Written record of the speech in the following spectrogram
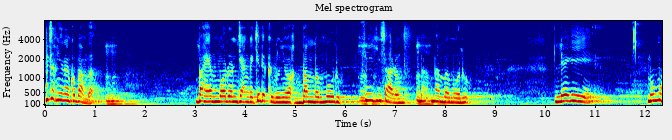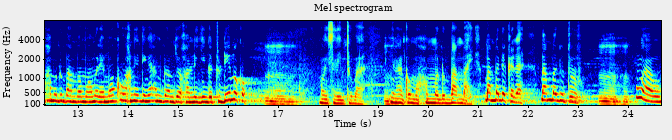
li tax ñu naan ko Bamba baayam moo doon jàng ci dëkk bu ñuy wax Bamba Moodu fii ci Saalum Bamba Moodu léegi moom Mouhamadou Bamba moomu le moo ko wax ne di nga am doom joo xam ne ji nga tuddee ma ko mooy Serigne Touba ñu naan ko Mouhamadou Bambaay Bamba dëkk la Bamba du tur waaw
